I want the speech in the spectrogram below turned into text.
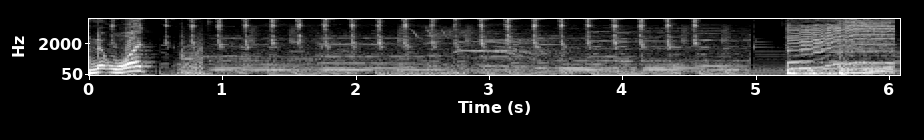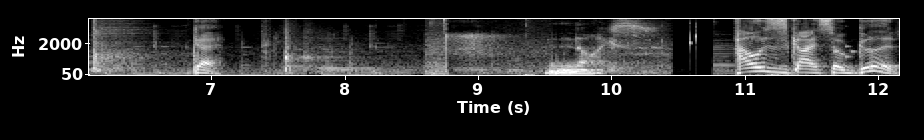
No, what? Nice. How is this guy so good?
